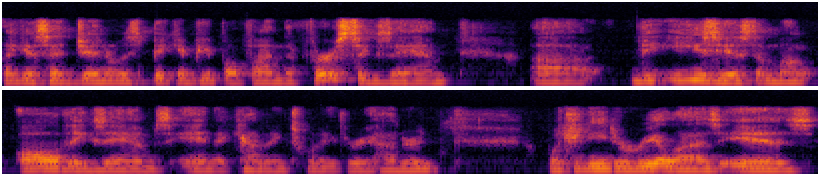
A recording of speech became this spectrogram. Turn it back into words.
Like I said, generally speaking, people find the first exam uh, the easiest among all the exams in Accounting 2300. What you need to realize is,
